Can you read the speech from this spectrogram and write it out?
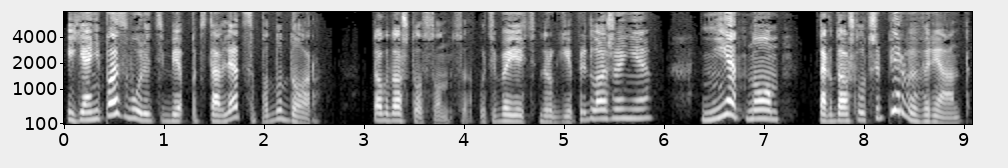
«И я не позволю тебе подставляться под удар». «Тогда что, солнце, у тебя есть другие предложения?» «Нет, но тогда уж лучше первый вариант.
